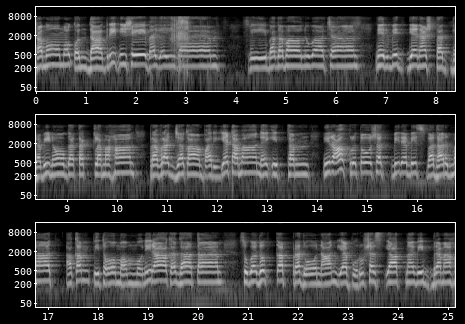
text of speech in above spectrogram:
तमो मुकुन्दाग्रिनिषेवयैव श्रीभगवानुवाच निर्विद्यनष्टद्रविणो गतक्लमः प्रव्रजकां पर्यटमान इत्थं निराकृतो षद्भिरभिस्वधर्मात् अकम्पितो मम्मुनिराकघातां सुखदुःखप्रदो नान्यपुरुषस्यात्मविभ्रमः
